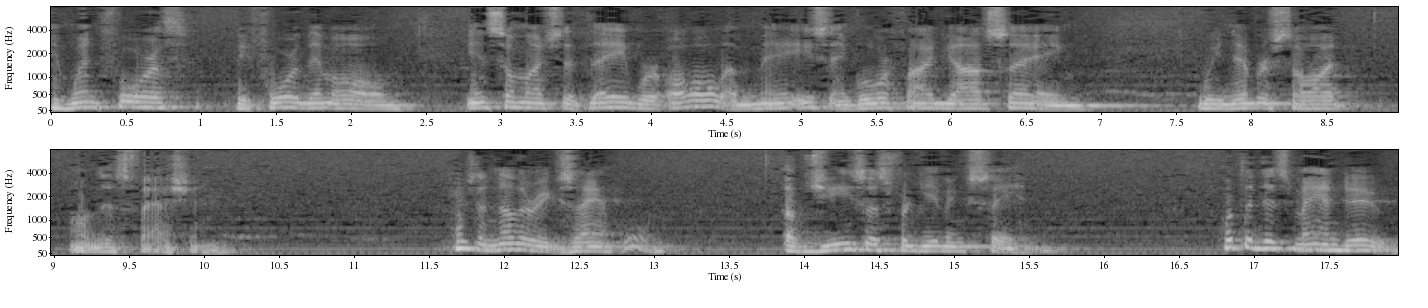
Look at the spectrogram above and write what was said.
and went forth before them all, insomuch that they were all amazed and glorified God, saying, We never saw it on this fashion. Here's another example of Jesus forgiving sin. What did this man do?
